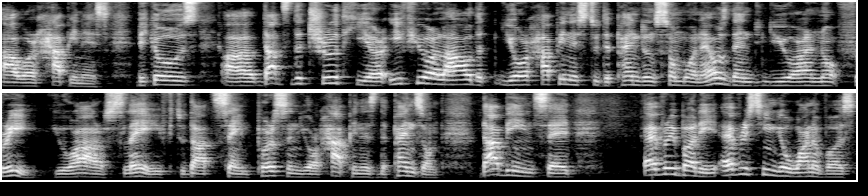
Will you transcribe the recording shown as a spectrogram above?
our happiness. Because uh, that's the truth here. If you allow that your happiness to depend on someone else then you are not free. You are a slave to that same person your happiness depends on. That being said everybody, every single one of us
